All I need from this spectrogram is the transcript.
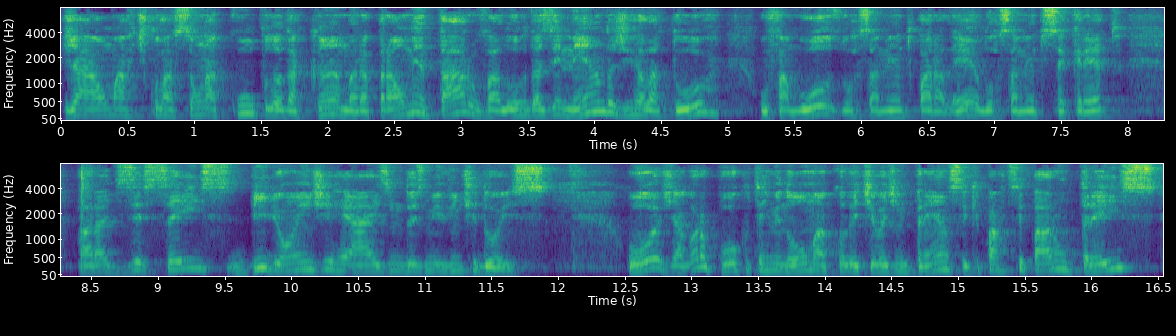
já há uma articulação na cúpula da Câmara para aumentar o valor das emendas de relator, o famoso orçamento paralelo, orçamento secreto, para 16 bilhões de reais em 2022. Hoje, agora há pouco, terminou uma coletiva de imprensa que participaram três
